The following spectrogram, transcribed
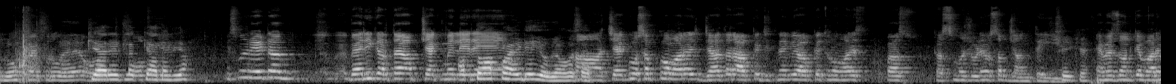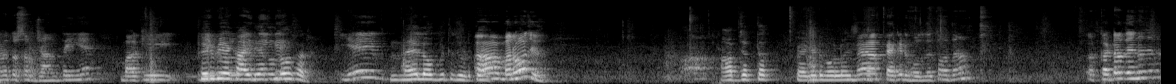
Note five Pro है क्या रेट लग क्या आता भैया? इसमें रेट वेरी करता है आप चेक में ले रहे तो आपको आइडिया ही हो गया होगा सर हाँ चेक वो सबको हमारे ज़्यादातर आपके जितने भी आपके थ्रू हमारे पास कस्टमर जुड़े हैं वो सब जानते ही ठीक है। अमेजोन के बारे में तो सब जानते ही हैं बाकी फिर भी एक तो आइडिया तो दो सर। ये नए लोग भी तो जुड़ते हैं। मनोज? आप जब तक पैकेट बोलो मैं पैकेट खोल देता हूँ इतना। कटर देना जरा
